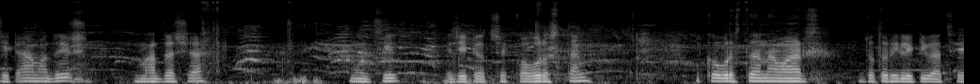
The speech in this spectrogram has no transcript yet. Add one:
যেটা আমাদের মাদ্রাসা মসজিদ, যেটা হচ্ছে কবরস্থান। কবরস্থান আমার যত রিলেটিভ আছে,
